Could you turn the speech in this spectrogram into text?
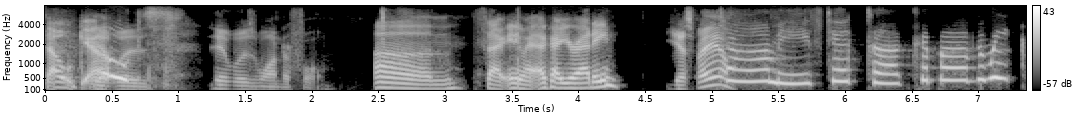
it was it was wonderful. Um. So anyway, okay, you ready? Yes, ma'am. Tommy's TikTok tip of the week.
